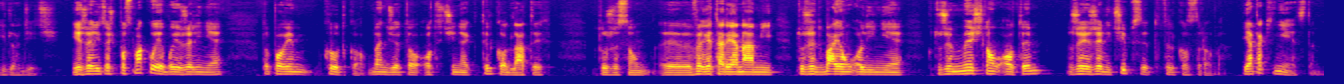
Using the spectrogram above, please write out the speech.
i dla dzieci. Jeżeli coś posmakuje, bo jeżeli nie, to powiem krótko. Będzie to odcinek tylko dla tych, którzy są e, wegetarianami, którzy dbają o linię, którzy myślą o tym, że jeżeli chipsy, to tylko zdrowe. Ja taki nie jestem.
